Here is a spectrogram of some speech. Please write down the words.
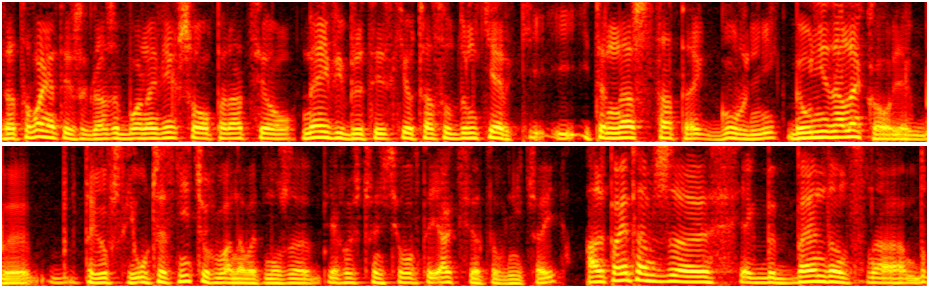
ratowania tych żeglarzy była największą operacją Navy brytyjskiej od czasów Dunkierki. I, I ten nasz statek, górnik, był niedaleko jakby tego wszystkiego, uczestniczył chyba nawet może jakoś częściowo w tej akcji ratowniczej. Ale pamiętam, że jakby będąc na, bo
